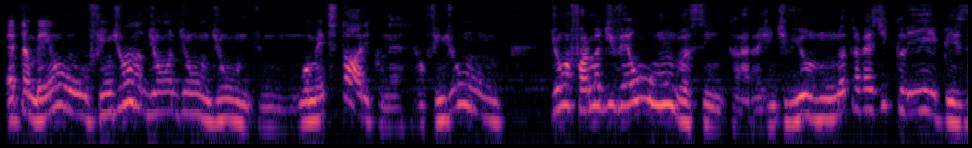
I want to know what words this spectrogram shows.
é também o fim de, uma, de, um, de, um, de, um, de um momento histórico, né? É o fim de um de uma forma de ver o mundo, assim, cara. A gente viu o mundo através de clipes.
